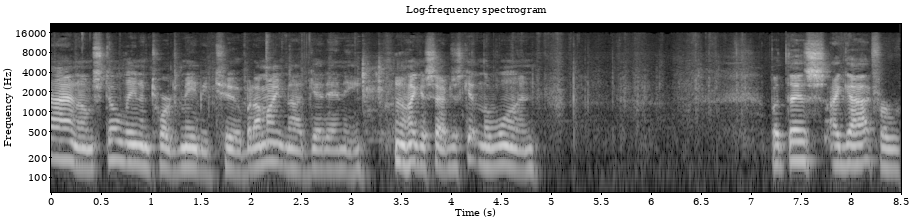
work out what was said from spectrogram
I don't know, I'm still leaning towards maybe two, but I might not get any. like I said, I'm just getting the one. But this I got for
